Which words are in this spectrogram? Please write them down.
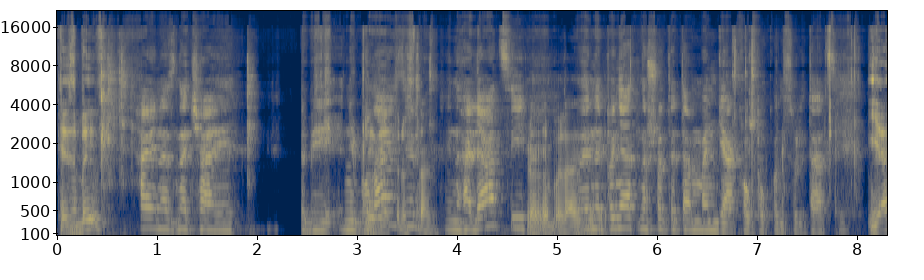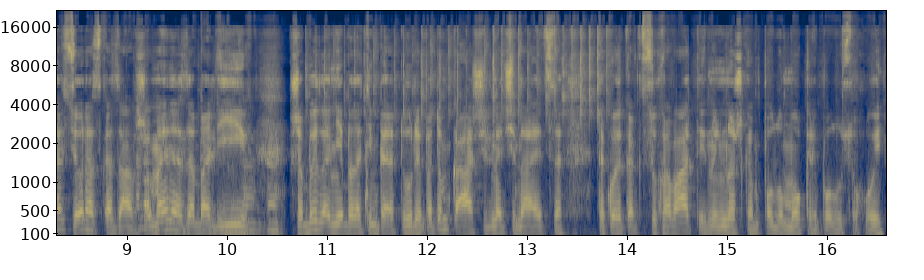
Ти збив? Хай назначає тобі небулайзер, Руслан. інгаляції. Ну, не була. Бо непонятно, що ти там мандякав по консультації. Я все розказав, що в мене заболів, Так, так. что было, не было температуры, потом кашель начинается, такой как суховатый, ну немножко полумокрый, полусухой.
